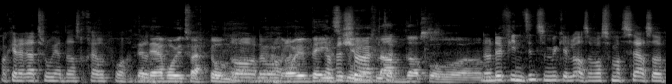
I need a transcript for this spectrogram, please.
Okej, det där tror jag inte ens själv på. Det där var ju tvärtom då. Ja, det var det var ju det. Jag Bale som försökte. kladdat på... Men det finns inte så mycket, alltså vad ska man säga, alltså...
